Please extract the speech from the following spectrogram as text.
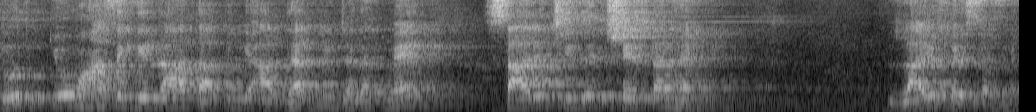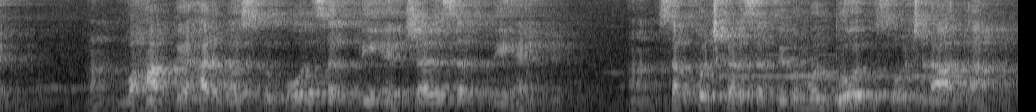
दूध क्यों वहाँ से गिर रहा था? क्योंकि आध्यात्मिक जगत में सारी चीज़ें चेतन है। लाइफ है सब में। हाँ वहाँ के हर वस्तु बोल सकती है, चल सकती है। हाँ सब कुछ कर सकती तो वो दूध सोच रहा था।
